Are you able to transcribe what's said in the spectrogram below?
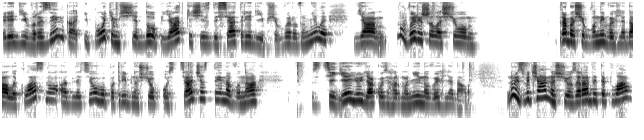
рядів резинка, і потім ще до п'ятки 60 рядів. Щоб ви розуміли, я ну, вирішила, що треба, щоб вони виглядали класно, а для цього потрібно, щоб ось ця частина вона з цією якось гармонійно виглядала. Ну і звичайно, що заради тепла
